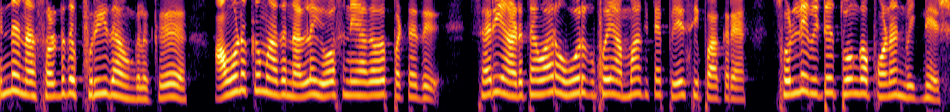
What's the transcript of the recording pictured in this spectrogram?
என்ன நான் சொல்கிறது புரியுதா உங்களுக்கு? அவனுக்கும் அது நல்ல யோசனையாகவே பட்டது. சரி அடுத்த வாரம் ஊருக்கு போய் அம்மா கிட்டே பேசி பார்க்குறேன் சொல்லிவிட்டு தூங்க போனான் விக்னேஷ்.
